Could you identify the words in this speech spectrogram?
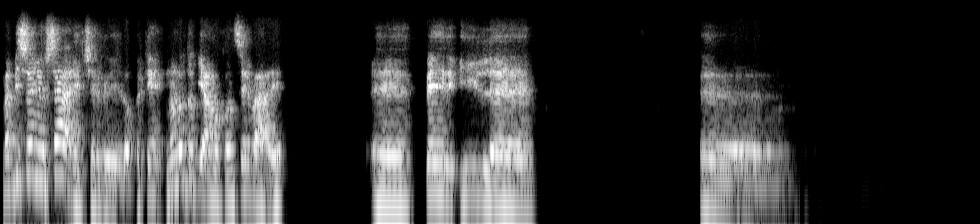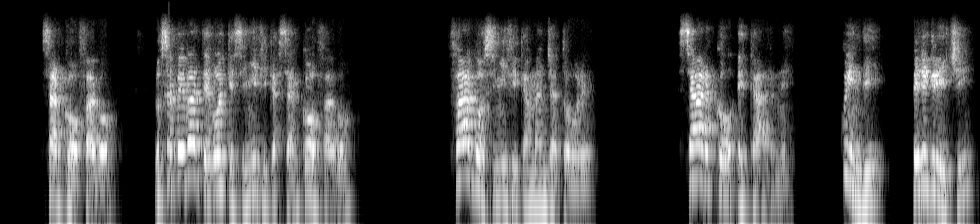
Ma bisogna usare il cervello perché non lo dobbiamo conservare eh, per il eh, sarcofago lo sapevate voi che significa sarcofago? Fago significa mangiatore. Sarco e carne. Quindi per i greci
